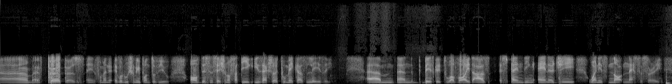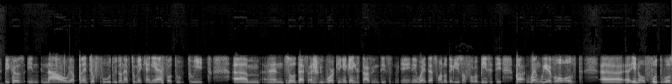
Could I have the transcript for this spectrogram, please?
um, purpose, uh, from an evolutionary point of view, of the sensation of fatigue is actually to make us lazy. Um, and basically to avoid us spending energy when it's not necessary. Because in now we have plenty of food, we don't have to make any effort to, to eat, um, and so that's actually working against us in this in a way. That's one of the reasons for obesity. But when we evolved, uh, you know, food was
